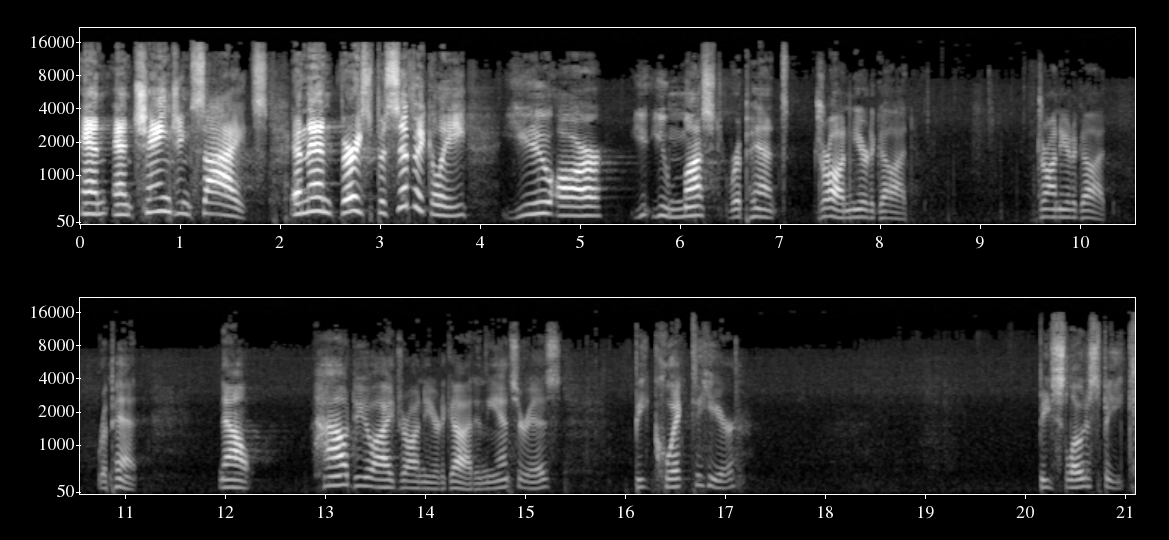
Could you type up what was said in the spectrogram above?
and, and changing sides. And then, very specifically, you are, you, you must repent. Draw near to God. Draw near to God. Repent. Now, how do I draw near to God? And the answer is be quick to hear, be slow to speak,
